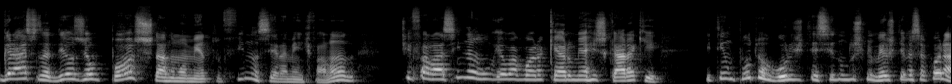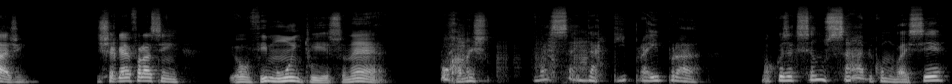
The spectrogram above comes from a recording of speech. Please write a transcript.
graças a Deus, eu posso estar no momento, financeiramente falando, de falar assim, não, eu agora quero me arriscar aqui. E tenho um puto orgulho de ter sido um dos primeiros que teve essa coragem. De chegar e falar assim, eu vi muito isso, né? Porra, mas vai sair daqui para ir para uma coisa que você não sabe como vai ser.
